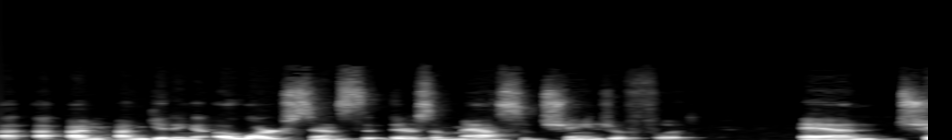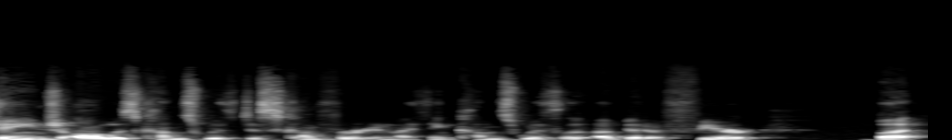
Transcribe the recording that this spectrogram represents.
I, I'm, I'm getting a large sense that there's a massive change afoot. And change always comes with discomfort and i think comes with a, a bit of fear. But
